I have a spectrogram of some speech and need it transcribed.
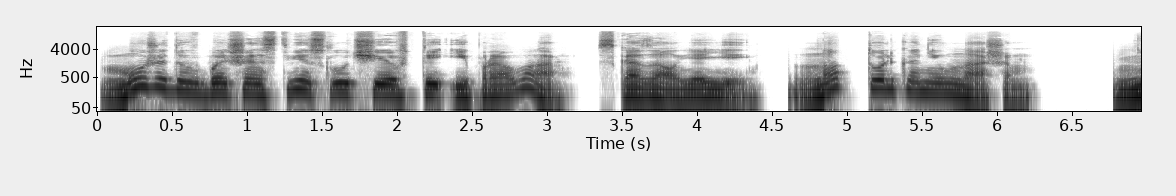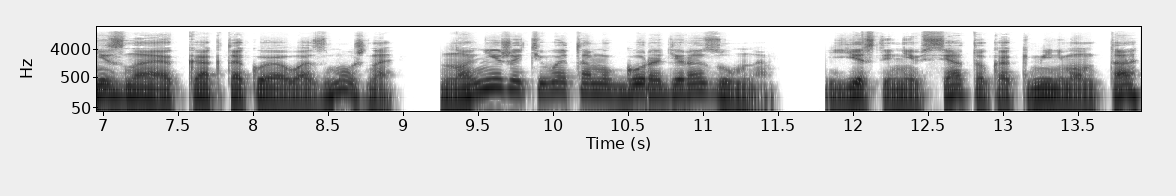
«Может, в большинстве случаев ты и права», – сказал я ей, – «но только не в нашем. Не знаю, как такое возможно, но нежить в этом городе разумна. Если не вся, то как минимум та,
